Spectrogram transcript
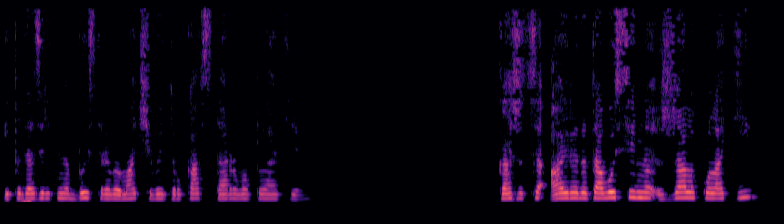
и подозрительно быстро вымачивает рукав старого платья. Кажется, Айра до того сильно сжала кулаки,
